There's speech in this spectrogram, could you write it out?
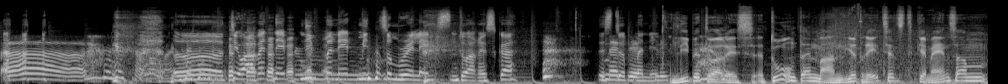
ah, Äh, die Arbeit nicht, nimmt man nicht mit zum Relaxen, Doris, gell? Das Nicht tut man wirklich. nicht. Liebe Doris, du und dein Mann, ihr dreht jetzt gemeinsam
